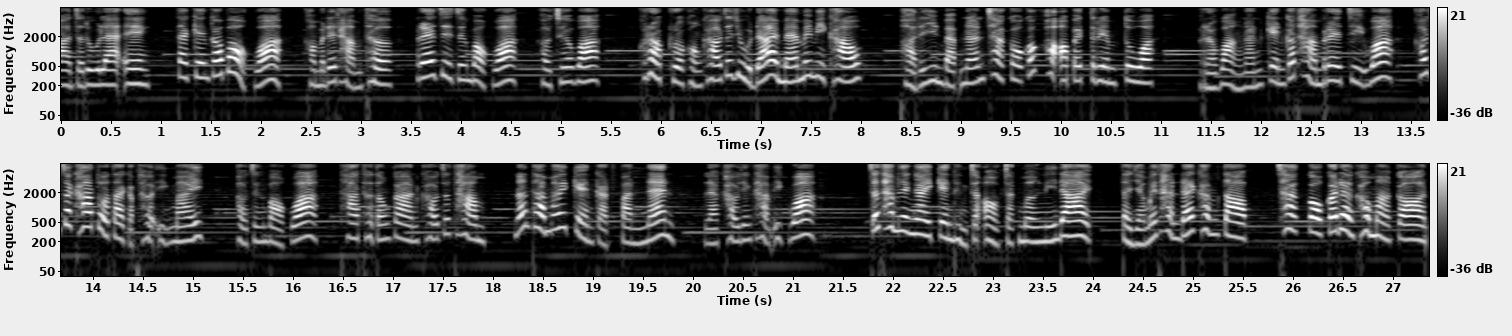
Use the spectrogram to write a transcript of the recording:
บาลจะดูแลเอง แต่เกนก็บอกว่าเขาไม่ได้ถามเธอ เรจิจึงบอกว่าเขาเชื่อว่า ครอบครัวของเขาจะอยู่ได้แม้ไม่มีเขา พอได้ยินแบบนั้นชาโกก็ขอเอาไปเตรียมตัว ระหว่างนั้นเกนก็ถามเรจิว่าเขาจะฆ่าตัวตายกับเธออีกไหม เขาจึงบอกว่าถ้าเธอต้องการเขาจะทำนั่นทำให้เกณฑ์กัดฟันแน่น และเขายังถามอีกว่า จะทำยังไงเกณฑ์ถึงจะออกจากเมืองนี้ได้ แต่ยังไม่ทันได้คำตอบ ชากโกก็เดินเข้ามาก่อน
